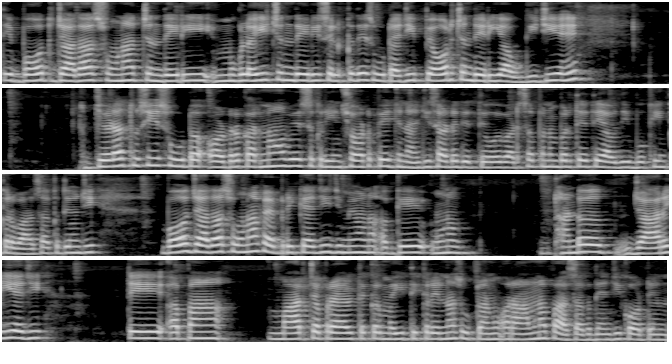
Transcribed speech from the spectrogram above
ਅਤੇ ਬਹੁਤ ਜ਼ਿਆਦਾ ਸੋਹਣਾ ਚੰਦੇਰੀ, ਮੁਗਲਈ ਚੰਦੇਰੀ ਸਿਲਕ ਦੇ ਸੂਟ ਹੈ ਜੀ, ਪਿਓਰ ਚੰਦੇਰੀ ਆਊਗੀ ਜੀ ਇਹ। ਜਿਹੜਾ ਤੁਸੀਂ ਸੂਟ ਔਡਰ ਕਰਨਾ ਹੋਵੇ ਸਕਰੀਨਸ਼ਾਟ ਭੇਜਣਾ ਜੀ ਸਾਡੇ ਦਿੱਤੇ ਹੋਏ WhatsApp ਨੰਬਰ ਤੇ ਅਤੇ ਆਪਦੀ ਬੁਕਿੰਗ ਕਰਵਾ ਸਕਦੇ ਹੋ ਜੀ। ਬਹੁਤ ਜ਼ਿਆਦਾ ਸੋਹਣਾ ਫੈਬਰਿਕ ਹੈ ਜੀ, ਜਿਵੇਂ ਹੁਣ ਅੱਗੇ, ਹੁਣ ਠੰਡ ਜਾ ਰਹੀ ਹੈ ਜੀ ਅਤੇ ਆਪਾਂ ਮਾਰਚ, ਅਪ੍ਰੈਲ ਤੱਕ, ਮਈ ਤੱਕ ਇਹਨਾਂ ਸੂਟਾਂ ਨੂੰ ਆਰਾਮ ਨਾਲ ਪਾ ਸਕਦੇ ਹਾਂ ਜੀ ਕਾਟਨ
